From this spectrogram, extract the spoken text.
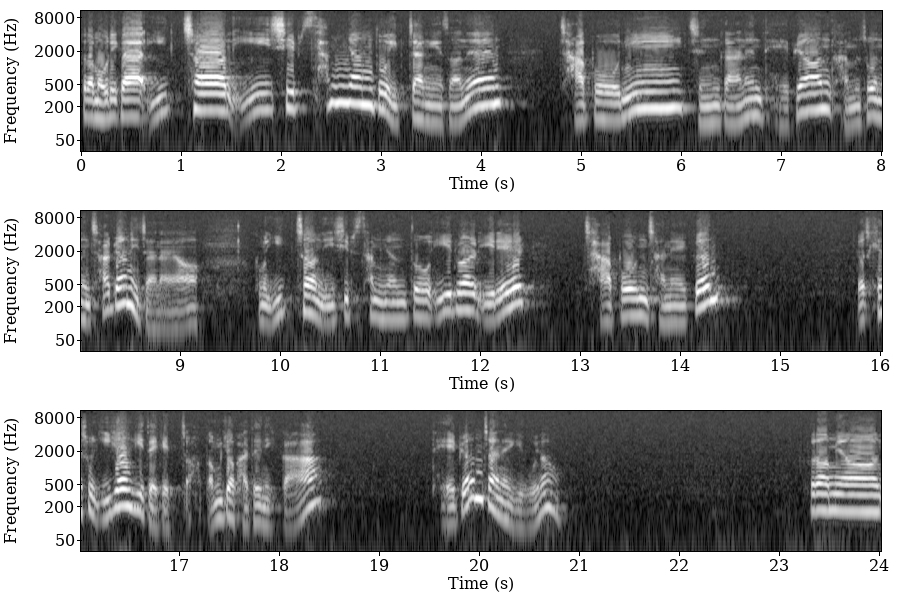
그러면 우리가 2023년도 입장에서는 자본이 증가는 대변, 감소는 차변이잖아요. 그럼 2023년도 1월 1일 자본 잔액은 계속 2억이 되겠죠. 넘겨받으니까. 대변 잔액이고요. 그러면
